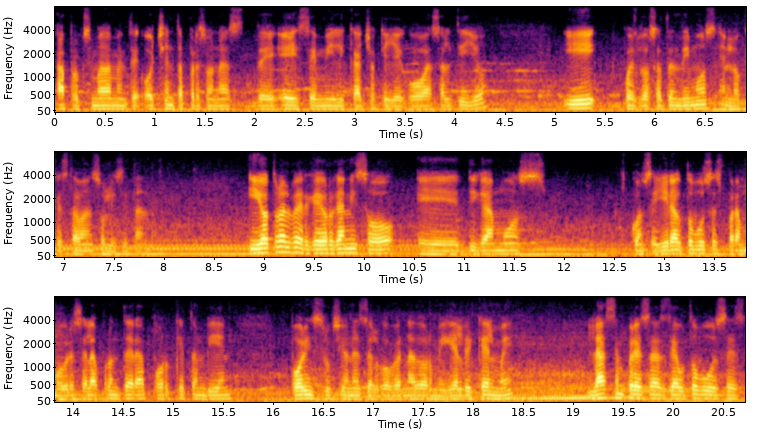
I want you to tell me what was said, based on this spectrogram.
aproximadamente 80 personas de ese mil y cacho que llegó a Saltillo y pues los atendimos en lo que estaban solicitando. Y otro albergue organizó, eh, digamos, conseguir autobuses para moverse a la frontera porque también por instrucciones del gobernador Miguel Riquelme las empresas de autobuses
